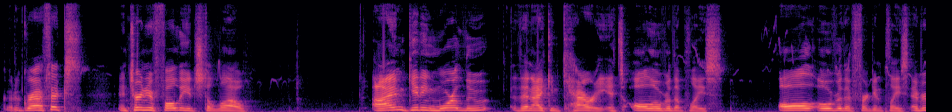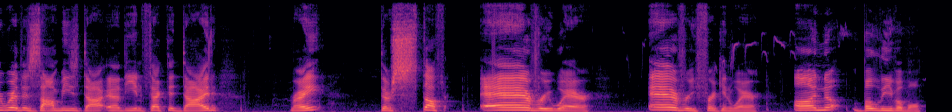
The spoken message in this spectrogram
go to graphics, and turn your foliage to low. I'm getting more loot than I can carry. It's all over the place. All over the friggin' place. Everywhere the zombies die, uh, the infected died, right? There's stuff everywhere. Every freaking where. Unbelievable.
